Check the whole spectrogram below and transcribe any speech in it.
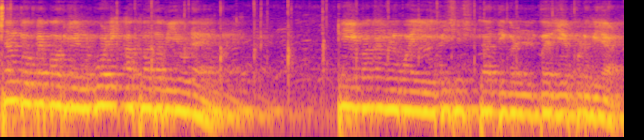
ചന്തു മെമ്മോറിയൽ വോളി അക്കാദമിയുടെ ടീം അംഗങ്ങളുമായി വിശിഷ്ടാതിഥികൾ പരിചയപ്പെടുകയാണ്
